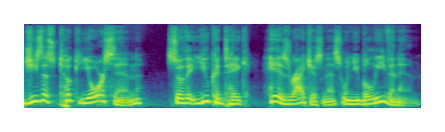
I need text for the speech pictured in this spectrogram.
Jesus took your sin so that you could take his righteousness when you believe in him.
